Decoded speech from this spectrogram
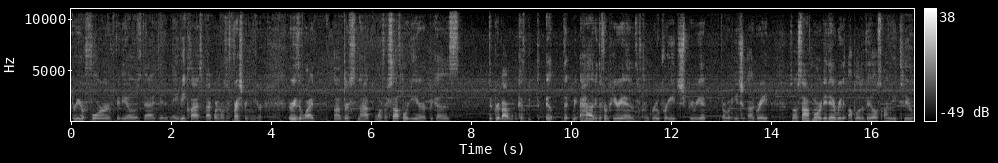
three or four videos that I did in AV class back when I was a freshman year. The reason why uh, there's not one for sophomore year because the group I because we it, we had like a different period and a different group for each period or each uh, grade. So sophomore they didn't really upload the videos on YouTube.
